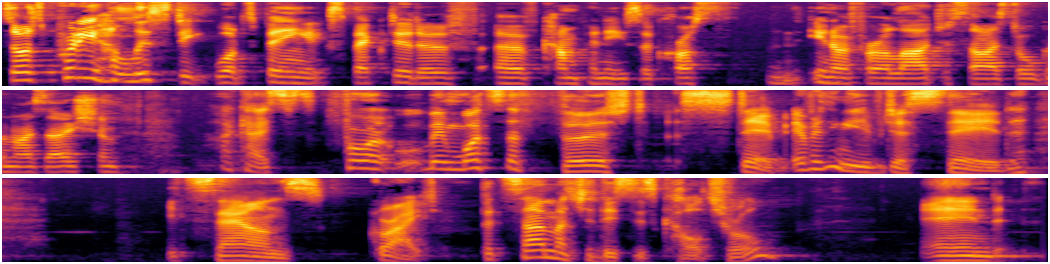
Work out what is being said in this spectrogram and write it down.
So it's pretty holistic what's being expected of, of companies across, you know, for a larger sized organisation. Okay, for I mean, what's the first step? Everything you've just said, it sounds great, but so much of this is cultural, and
